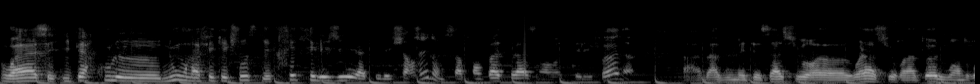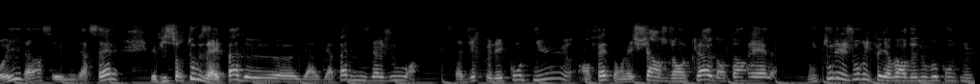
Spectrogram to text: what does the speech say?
Ouais, c'est hyper cool. Euh, Nous, on a fait quelque chose qui est très très léger à télécharger, donc ça prend pas de place dans votre téléphone. Ah, bah, vous mettez ça sur euh, voilà sur Apple ou Android, hein, c'est universel. Et puis surtout, vous n'avez pas de, il y a, il y a pas de mise à jour. C'est-à-dire que les contenus, en fait, on les charge dans le cloud en temps réel. Donc tous les jours, il peut y avoir de nouveaux contenus.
